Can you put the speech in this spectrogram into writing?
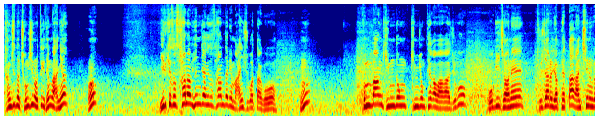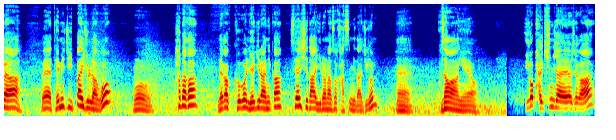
당신들 정신 어떻게 된 거 아니야? 어? 이렇게 해서 산업 현장에서 사람들이 많이 죽었다고 응? 금방 김동 김종태가 와가지고 오기 전에 두 자를 옆에 딱 앉히는 거야 왜 데미지 이빠이 주려고 어 하다가 내가 그걸 얘기를 하니까 셋이 다 일어나서 갔습니다 지금 예, 그 상황이에요 이거 밝힌 자예요 제가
